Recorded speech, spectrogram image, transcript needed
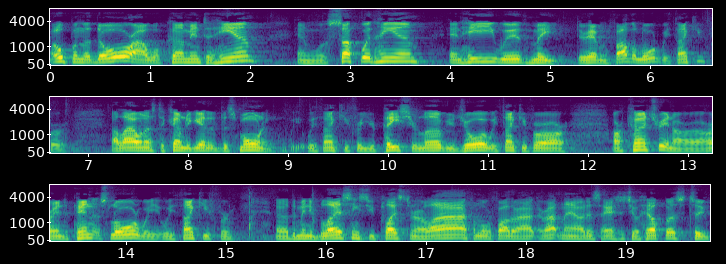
open the door, I will come into him and will sup with him and he with me. Dear Heavenly Father, Lord, we thank you for allowing us to come together this morning. We, we thank you for your peace, your love, your joy. We thank you for our, our country and our, our independence, Lord. We, we thank you for uh, the many blessings you've placed in our life. And Lord Father, right, right now I just ask that you'll help us to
